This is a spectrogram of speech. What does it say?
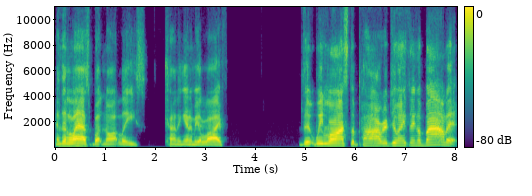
And then last but not least, cunning enemy of life, that we lost the power to do anything about it.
